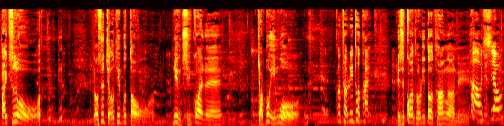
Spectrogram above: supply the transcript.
白痴哦，老师讲都听不懂，你很奇怪呢，讲不赢我。光头绿豆汤，你是光头绿豆汤啊你？好凶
